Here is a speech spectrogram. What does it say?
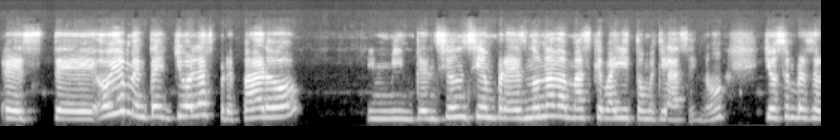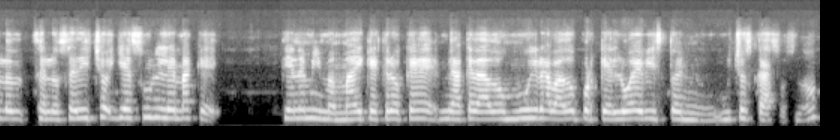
Este, obviamente yo las preparo y mi intención siempre es no nada más que vaya y tome clase, ¿no? Yo siempre se, se los he dicho y es un lema que tiene mi mamá y que creo que me ha quedado muy grabado porque lo he visto en muchos casos, ¿no?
